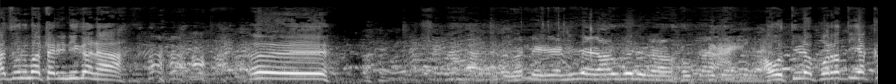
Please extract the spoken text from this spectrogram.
अजून म्हातारी निघा ना. अहो तिड परत एक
